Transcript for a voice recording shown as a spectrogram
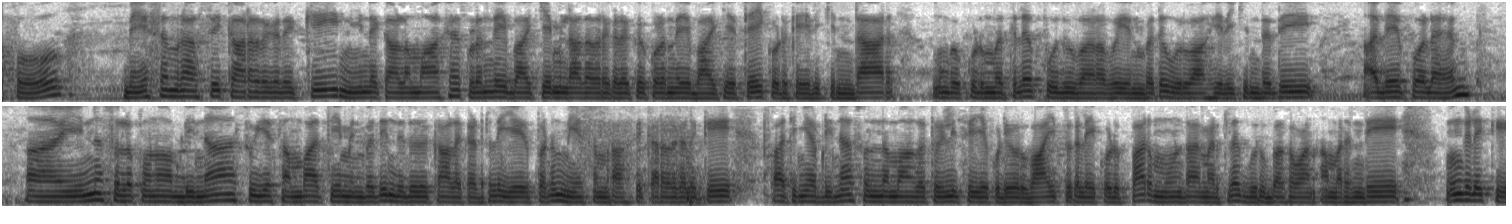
அப்போது மேசம் ராசிக்காரர்களுக்கு நீண்ட காலமாக குழந்தை பாக்கியம் இல்லாதவர்களுக்கு குழந்தை பாக்கியத்தை கொடுக்க இருக்கின்றார். உங்கள் குடும்பத்தில் புது வரவு என்பது உருவாகி இருக்கின்றது. அதே போல் என்ன சொல்ல போனோம் அப்படின்னா சுய சம்பாத்தியம் என்பது இந்த ஒரு காலகட்டத்தில் ஏற்படும் மேசம் ராசிக்காரர்களுக்கு. பார்த்தீங்க அப்படின்னா சொந்தமாக தொழில் செய்யக்கூடிய ஒரு வாய்ப்புகளை கொடுப்பார். மூன்றாம் இடத்துல குரு பகவான் அமர்ந்து உங்களுக்கு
